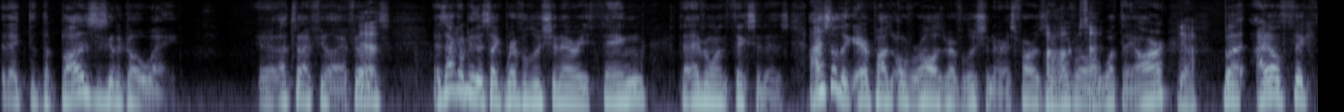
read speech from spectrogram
like the, the buzz is gonna go away. You know, that's what I feel like. I feel Yeah. like it's, it's not gonna be this like revolutionary thing that everyone thinks it is. I still think AirPods overall is revolutionary as far as the Oh, 100%. overall what they are. Yeah. But I don't think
